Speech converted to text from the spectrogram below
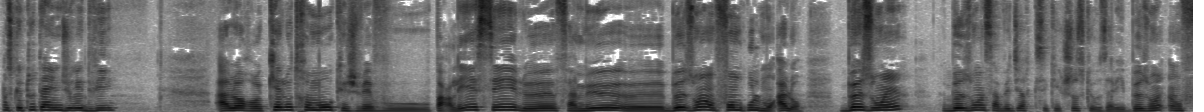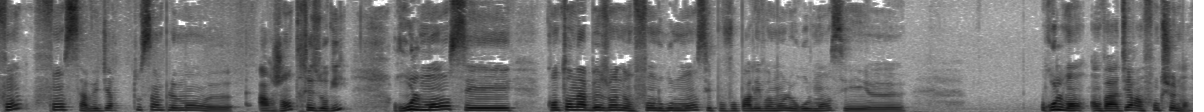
Parce que tout a une durée de vie. Alors, euh, quel autre mot que je vais vous parler C'est le fameux euh, besoin en fonds de roulement. Alors, besoin, besoin, ça veut dire que c'est quelque chose que vous avez besoin. Un fonds, fonds, ça veut dire tout simplement euh, argent, trésorerie. Roulement, c'est quand on a besoin d'un fonds de roulement, c'est pour vous parler vraiment le roulement, c'est roulement, on va dire un fonctionnement.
